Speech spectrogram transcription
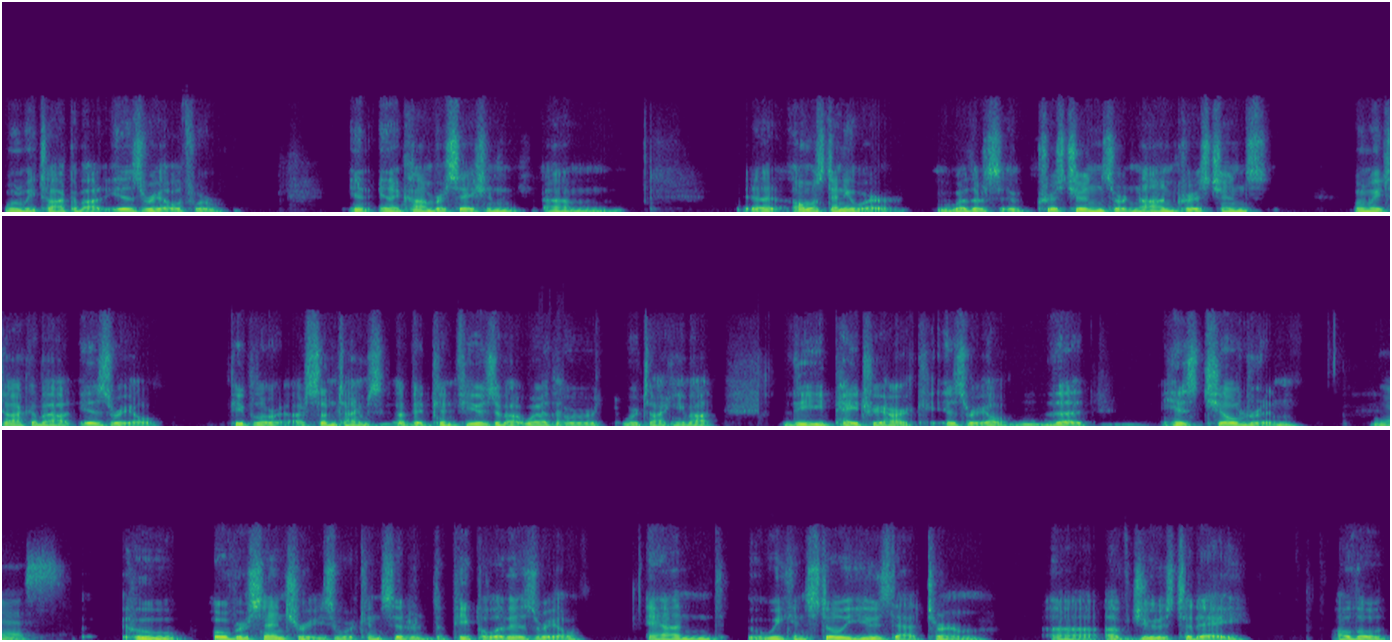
when we talk about israel if we're in, in a conversation um, uh, almost anywhere whether it's uh, christians or non-christians when we talk about israel people are, are sometimes a bit confused about whether we're, we're talking about the patriarch Israel, mm-hmm. the his children, yes, who over centuries were considered the people of Israel, and we can still use that term uh, of Jews today, although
